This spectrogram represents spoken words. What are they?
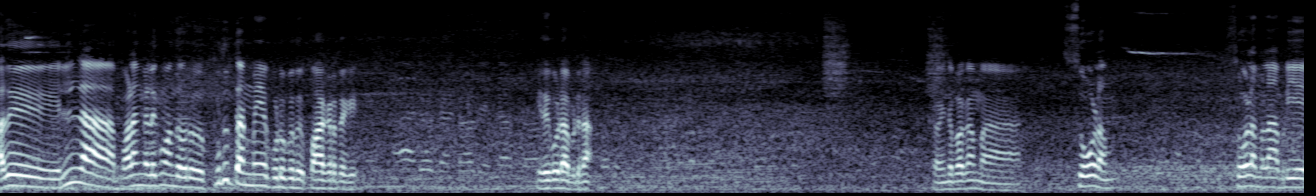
அது எல்லா பழங்களுக்கும் அந்த ஒரு புதுத்தன்மையை கொடுக்குது பார்க்குறதுக்கு இது கூட அப்படி தான் ஸோ இந்த பக்கம் சோளம். சோளமெல்லாம் அப்படியே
